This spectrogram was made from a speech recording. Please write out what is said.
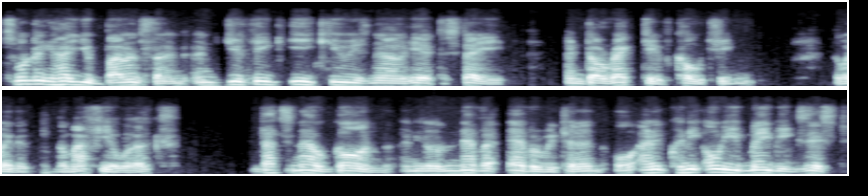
Just wondering how you balance that. And, and do you think EQ is now here to stay and directive coaching the way that the mafia works that's now gone and it'll never ever return, or and it can only maybe exist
